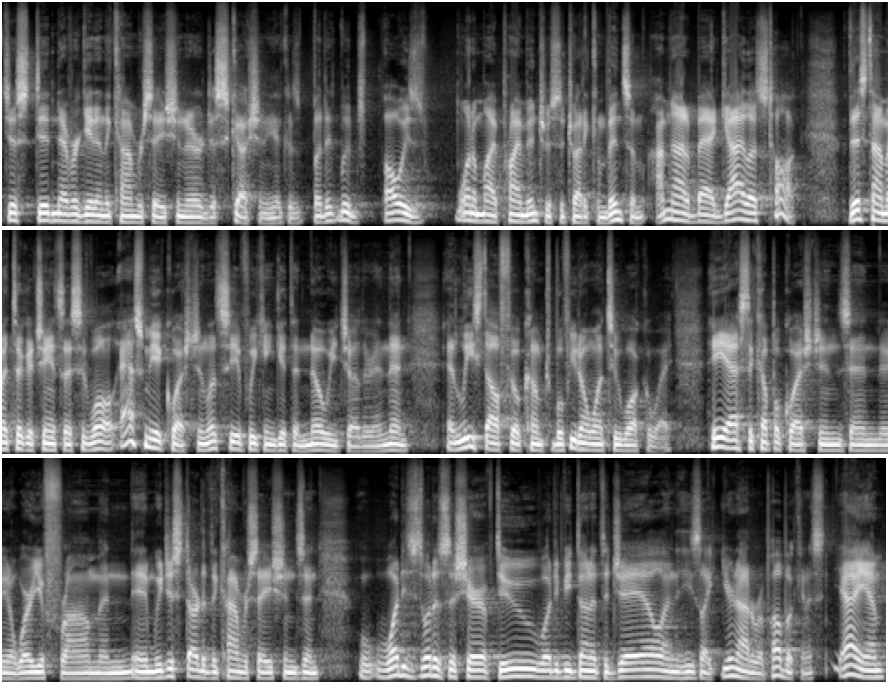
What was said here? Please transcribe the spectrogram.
just did never get in the conversation or discussion because, but it was always one of my prime interests to try to convince him I'm not a bad guy. Let's talk. This time I took a chance. I said, Well, ask me a question. Let's see if we can get to know each other. And then at least I'll feel comfortable. If you don't want to, walk away. He asked a couple questions and, you know, where are you from? And, and we just started the conversations. And what is what does the sheriff do? What have you done at the jail? And he's like, You're not a Republican. I said, Yeah, I am.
